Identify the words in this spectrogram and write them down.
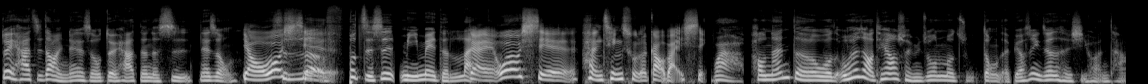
对，他知道你那个时候对他真的是那种有我有写，不只是迷妹。的烂，对我有写很清楚的告白信，哇，好难得，我我很少听到水瓶座那么主动的，表示你真的很喜欢他。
